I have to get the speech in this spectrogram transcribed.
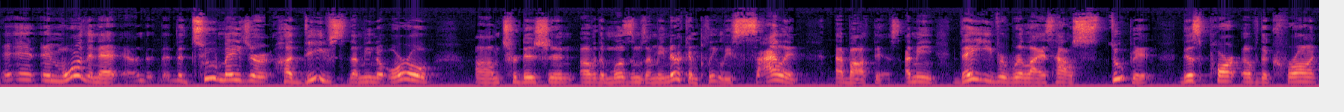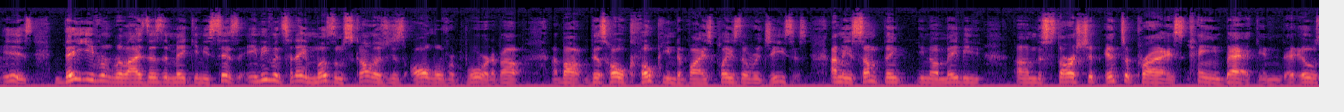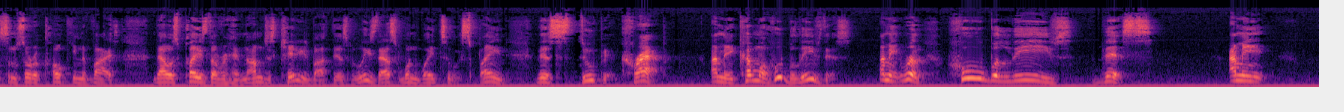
and, and, more than that, the, the, two major hadiths, I mean, the oral um, tradition of the Muslims, I mean, they're completely silent about this. I mean, they even realize how stupid this part of the Quran is. They even realize doesn't make any sense. And even today, Muslim scholars just all overboard about about this whole cloaking device placed over Jesus. I mean, some think you know maybe um, the Starship Enterprise came back and it was some sort of cloaking device that was placed over him. Now, I'm just kidding about this, but at least that's one way to explain this stupid crap. I mean, come on, who believes this? I mean, really, who believes this? I mean,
